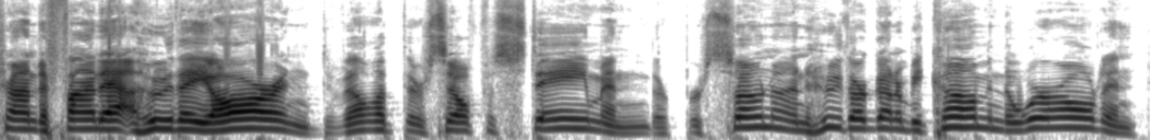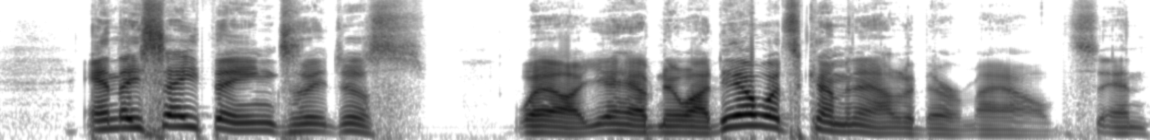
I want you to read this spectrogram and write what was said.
trying to find out who they are and develop their self-esteem and their persona and who they're going to become in the world and and they say things that just well you have no idea what's coming out of their mouths and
